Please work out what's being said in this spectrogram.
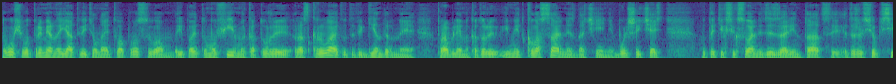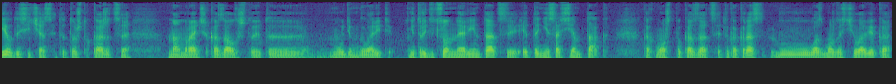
Ну, в общем, вот примерно я ответил на эти вопросы вам, и поэтому фильмы, которые раскрывают вот эти гендерные проблемы, которые имеют колоссальное значение, большая часть вот этих сексуальных дезориентаций. Это же все псевдо сейчас. Это то, что кажется, нам раньше казалось, что это, ну, будем говорить, нетрадиционная ориентация. Это не совсем так, как может показаться. Это как раз возможность человека,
